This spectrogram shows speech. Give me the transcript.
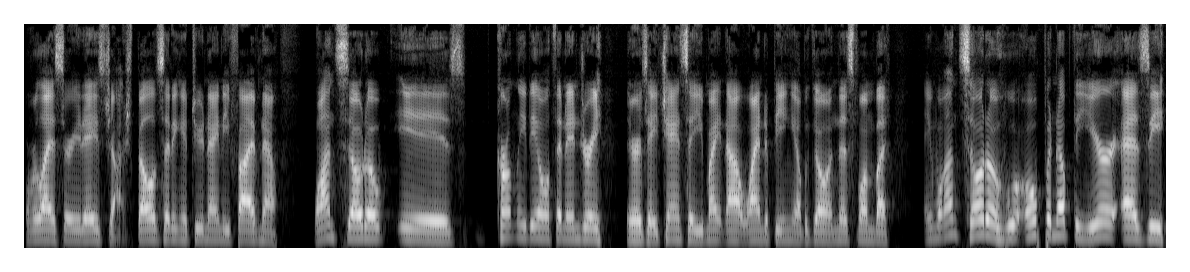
over the last 30 days. Josh Bell is hitting at 295 now. Juan Soto is currently dealing with an injury. There is a chance that you might not wind up being able to go in this one. But a Juan Soto, who opened up the year as the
